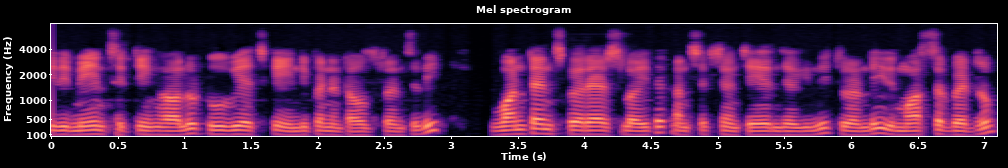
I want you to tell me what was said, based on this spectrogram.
ఇది main sitting hall two BHK independent house friends ఇది. వన్ టెన్ స్క్వేర్ యార్డ్స్లో అయితే కన్స్ట్రక్షన్ చేయడం జరిగింది. చూడండి ఇది మాస్టర్ బెడ్రూమ్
